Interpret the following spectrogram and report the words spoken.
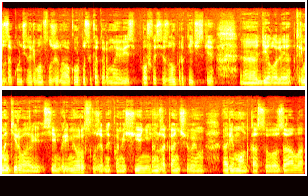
Закончен ремонт служебного корпуса, который мы весь прошлый сезон практически э, делали. Отремонтировали 7 гримерок служебных помещений. Мы заканчиваем ремонт кассового зала.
